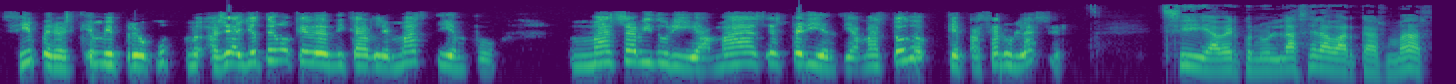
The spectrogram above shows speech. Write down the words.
Sí, pero es que me preocupa, o sea, yo tengo que dedicarle más tiempo, más sabiduría, más experiencia, más todo que pasar un láser. Sí, a ver, con un láser abarcas más.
